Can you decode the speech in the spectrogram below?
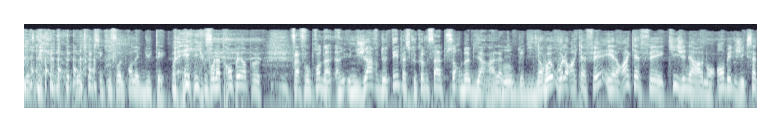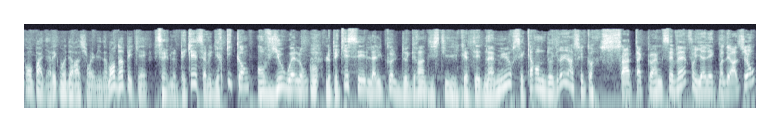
le truc, le c'est qu'il faut le prendre avec du thé. Il faut la tremper un peu. Enfin, faut prendre un- un- une jarre de thé parce que comme ça absorbe bien hein, la Mm. coupe de Dinan. Ouais, ou alors un café. Et alors un café qui généralement en Belgique s'accompagne avec modération évidemment d'un péquet. C'est le péquet, ça veut dire piquant en vieux wallon. Mm. Le péquet, c'est l'alcool de grain distillé de Namur. C'est 40 degrés, hein, c'est ça attaque quand même sévère. Faut y aller avec modération.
